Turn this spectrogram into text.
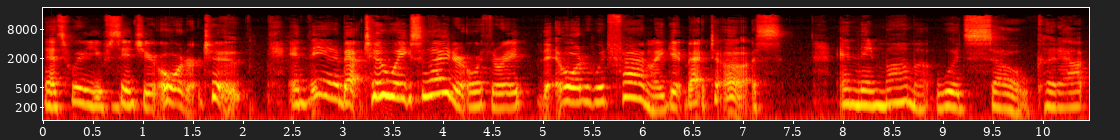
That's where you sent your order to. And then about two weeks later or three, the order would finally get back to us. And then Mama would sew, cut out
